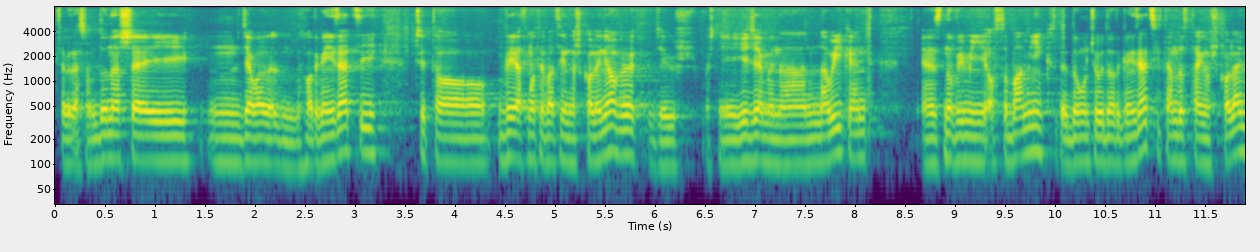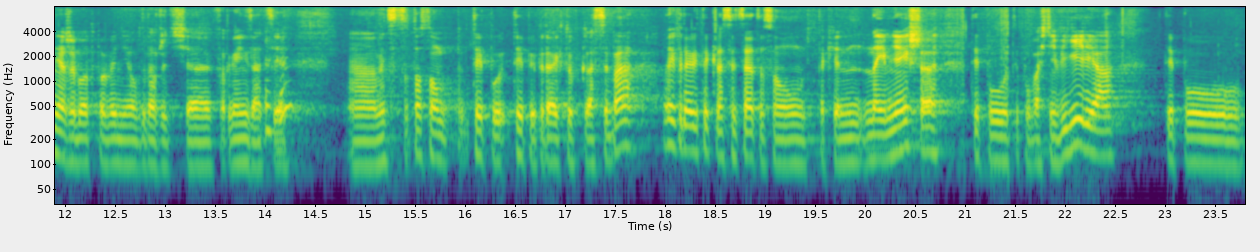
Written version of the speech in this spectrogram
przepraszam, do naszej mm, organizacji, czy to wyjazd motywacyjno-szkoleniowy, gdzie już właśnie jedziemy na, na weekend e, z nowymi osobami, które dołączyły do organizacji, tam dostają szkolenie, żeby odpowiednio wdrożyć się w organizację. E, Więc to, są typu, typy projektów klasy B. No i projekty klasy C to są takie najmniejsze, typu, typu właśnie Wigilia, typu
